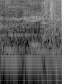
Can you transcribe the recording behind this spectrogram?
Rampage.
